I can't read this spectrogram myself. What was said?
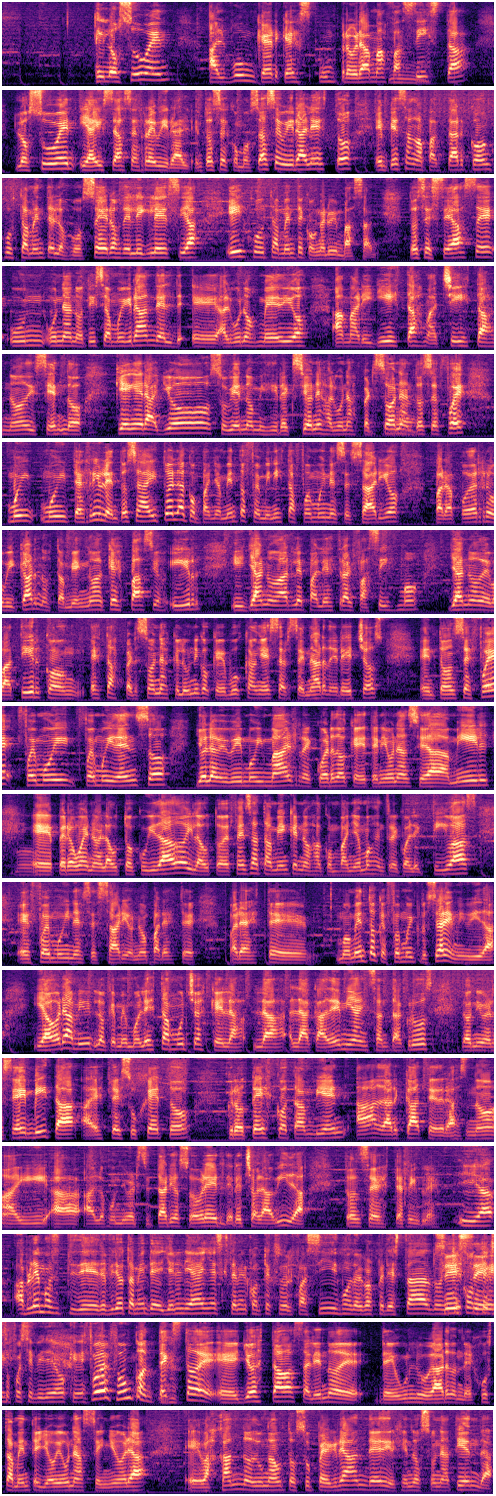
y lo suben al Búnker, que es un programa fascista, lo suben y ahí se hace reviral. Entonces, como se hace viral esto, empiezan a pactar con justamente los voceros de la iglesia y justamente con Erwin Bazán. Entonces, se hace un- una noticia muy grande, eh, algunos medios amarillistas, machistas, ¿no? Diciendo quién era yo, subiendo mis direcciones a algunas personas. Entonces, fue muy, muy terrible. Entonces, ahí todo el acompañamiento feminista fue muy necesario para poder reubicarnos también, ¿no? A qué espacios ir y ya no darle palestra al fascismo, ya no debatir con estas personas que lo único que buscan es cercenar derechos. Entonces fue, fue, muy, fue muy denso, yo la viví muy mal, recuerdo que tenía una ansiedad a mil, eh, pero bueno, el autocuidado y la autodefensa también que nos acompañamos entre colectivas eh, fue muy necesario ¿no? Para, este, para este momento que fue muy crucial en mi vida. Y ahora a mí lo que me molesta mucho es que la, la- la academia en Santa Cruz, la universidad invita a este sujeto grotesco también a dar cátedras ¿no? Ahí a, a los universitarios sobre el derecho a la vida. Entonces, terrible. Y ah, hablemos de- del video también de Yaneli Áñez, que también el contexto del fascismo, del golpe de Estado. ¿En Sí, qué sí. contexto fue ese video? que Fue, fue un contexto de, eh, yo estaba saliendo de, de un lugar donde justamente yo veo una señora eh, bajando de un auto súper grande, dirigiéndose a una tienda.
